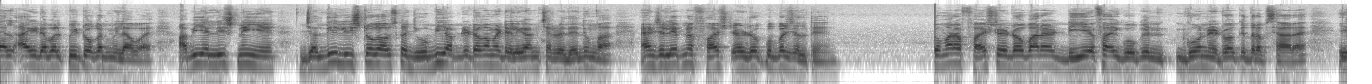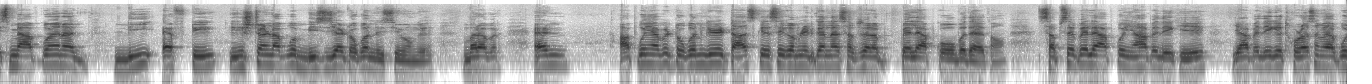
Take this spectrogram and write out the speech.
L I double P token मिला हुआ है। अभी ये लिस्ट नहीं है, जल्दी लिस्ट होगा, उसका जो भी अपडेट होगा मैं टेलीग्राम चैनल पे दे दूँगा। एंड चलिए अपने फ़र्स्ट एड्रॉप के ऊपर चलते हैं। तो हमारा फ़र्स्ट एड्रॉप आ रहा है डी एफ़ आई गो के गो नेटवर्क की तरफ़ से आ रहा है। इसमें आपको है ना डी एफ़ टी इंस्टेंट आपको बीस हज़ार टोकन रिसीव होंगे। बराबर? एंड आपको यहाँ पे टोकन के लिए टास्क कैसे कंप्लीट करना है, सबसे पहले आपको वो बताता हूँ। सबसे पहले आपको यहाँ पे देखिए, यहाँ पे देखिए थोड़ा सा मैं आपको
